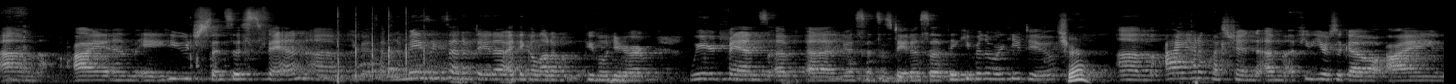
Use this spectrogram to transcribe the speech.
um, I am a huge census fan. Um, you guys have an amazing set of data. I think a lot of people here are weird fans of uh, U.S. Census data, so thank you for the work you do. Sure. Um, I had a question. Um, a few years ago, I,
